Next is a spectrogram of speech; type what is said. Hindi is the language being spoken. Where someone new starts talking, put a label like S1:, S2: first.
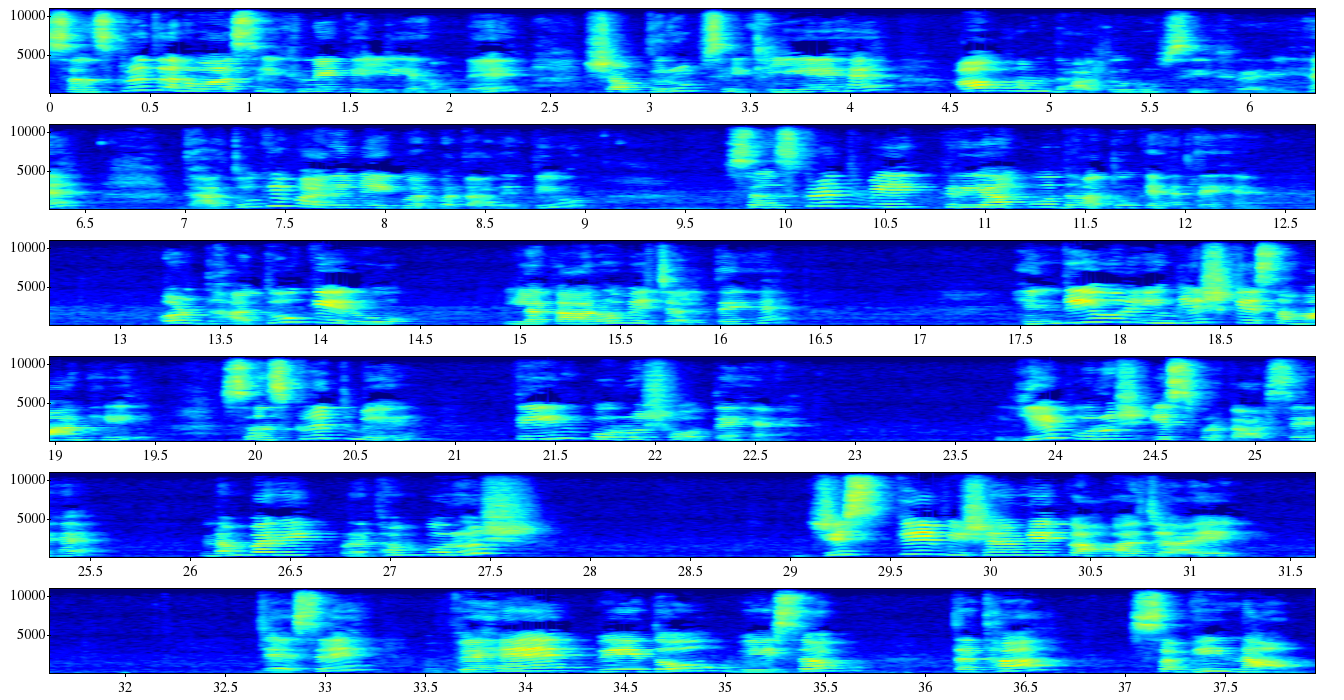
S1: संस्कृत अनुवाद सीखने के लिए हमने शब्द रूप सीख लिए हैं। अब हम धातु रूप सीख रहे हैं। धातु के बारे में एक बार बता देती हूँ। संस्कृत में क्रिया को धातु कहते हैं और धातु के रूप लकारों में चलते हैं। हिंदी और इंग्लिश के समान ही संस्कृत में तीन पुरुष होते हैं। ये पुरुष इस प्रकार से है। नंबर एक, प्रथम पुरुष जिसके विषय में कहा जाए, जैसे वह वे दो वे सब तथा सभी नाम।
